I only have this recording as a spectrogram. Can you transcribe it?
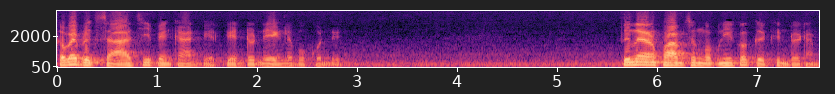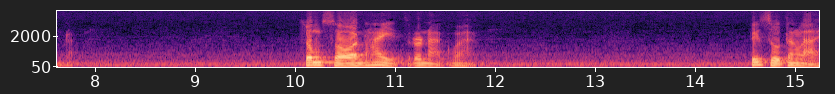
ก็ไม่ปรึกษาที่เป็นการเบียดเบียนตนเองและบุคคลอื่น ซึ่งในความสงบนี้ก็เกิดขึ้นโดยลำดับทรงสอนให้ตระหนักว่าภิกษุทั้งหลาย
